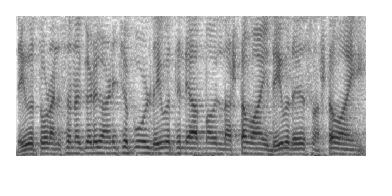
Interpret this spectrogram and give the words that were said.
ദൈവത്തോട് അനുസരണക്കേട് കാണിച്ചപ്പോൾ ദൈവത്തിന്റെ ആത്മാവിൽ നഷ്ടമായി ദൈവദേശം നഷ്ടമായി.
